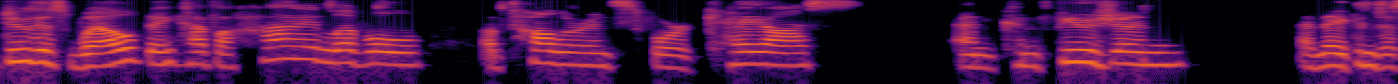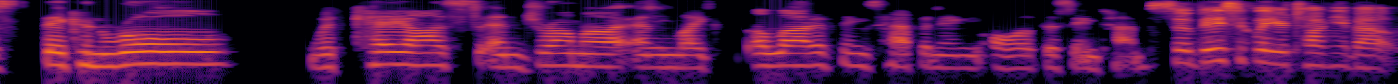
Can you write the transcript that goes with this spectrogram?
do this well, they have a high level of tolerance for chaos and confusion, and they can just they can roll with chaos and drama and like a lot of things happening all at the same time. So basically, you're talking about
